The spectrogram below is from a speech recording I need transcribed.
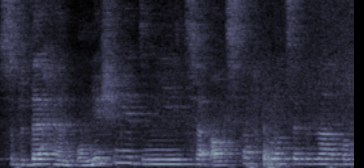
Z wdechem unieś miednicę, odstaw klocek na bok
